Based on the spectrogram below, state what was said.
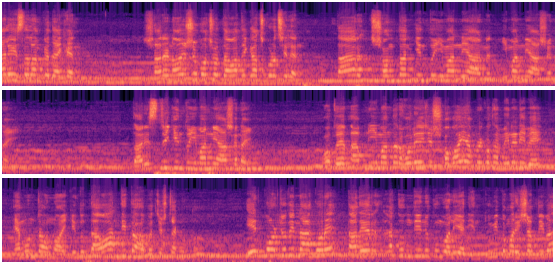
আলি ইসলামকে দেখেন, সাড়ে নয়শো বছর দাওয়াতি কাজ করেছিলেন। তার সন্তান কিন্তু ইমান নিয়ে ইমান নিয়ে আসে নাই। তার স্ত্রী কিন্তু ইমান নিয়ে আসে নাই। অতএব আপনি ইমানদার হলেই যে সবাই আপনার কথা মেনে নেবে, এমনটাও নয়, কিন্তু দাওয়াত দিতে হবে, চেষ্টা করতে হবে। এরপর যদি না করে, তাদের লাকুম দিন হুকুম ওয়ালিয়া দিন। তুমি তোমার হিসাব দিবা,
